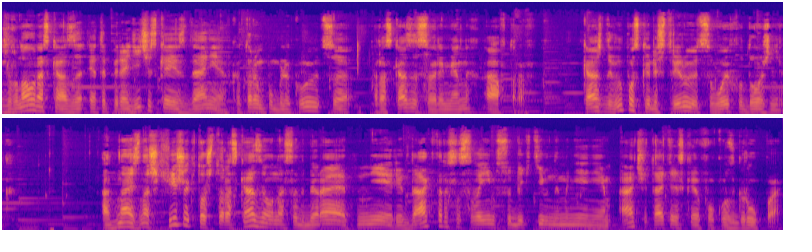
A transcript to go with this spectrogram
Журнал «Рассказы» — это периодическое издание, в котором публикуются рассказы современных авторов. Каждый выпуск иллюстрирует свой художник. Одна из наших фишек то, что рассказы у нас отбирает не редактор со своим субъективным мнением, а читательская фокус-группа.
